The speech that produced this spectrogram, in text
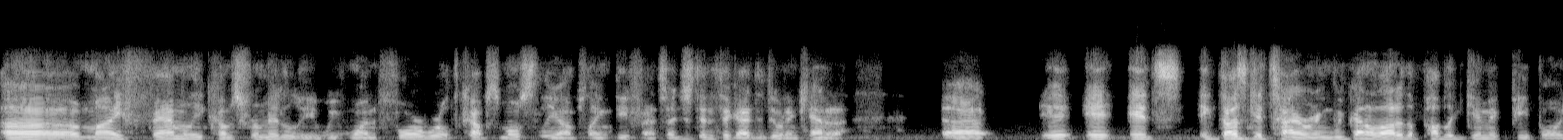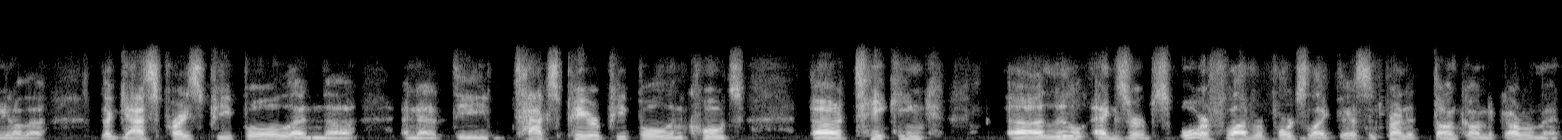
Uh, my family comes from Italy. We've won four World Cups, mostly on playing defense. I just didn't think I had to do it in Canada. Uh, it, it it's it does get tiring. We've got a lot of the public gimmick people, you know, the the gas price people and uh, and uh, the taxpayer people in quotes, uh, taking uh, little excerpts or flawed reports like this and trying to dunk on the government.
